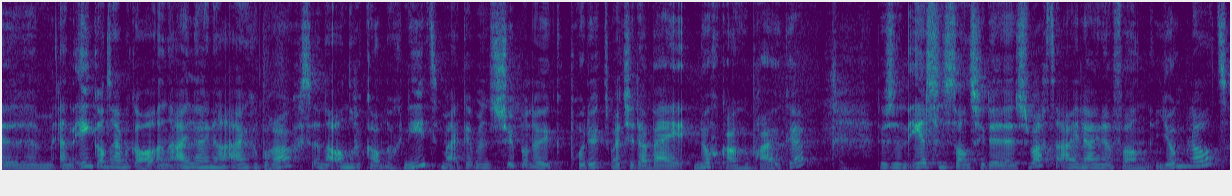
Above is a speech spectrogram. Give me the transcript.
uh, aan de ene kant heb ik al een eyeliner aangebracht. Aan de andere kant nog niet. Maar ik heb een superleuk product wat je daarbij nog kan gebruiken. Dus in eerste instantie de zwarte eyeliner van Youngblood.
